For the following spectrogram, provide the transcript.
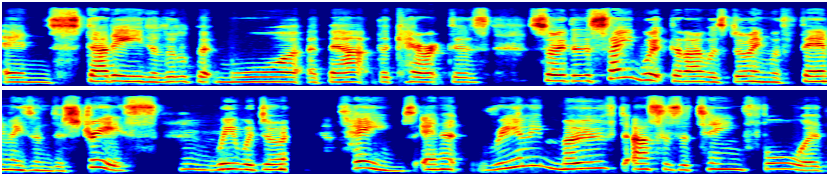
and studied a little bit more about the characters. So the same work that I was doing with families in distress, mm-hmm. we were doing teams, and it really moved us as a team forward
